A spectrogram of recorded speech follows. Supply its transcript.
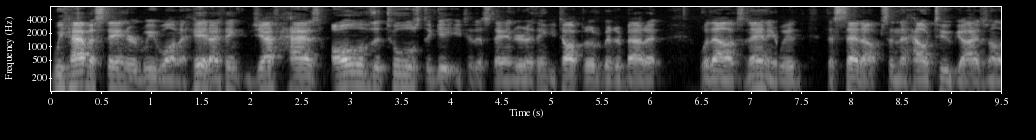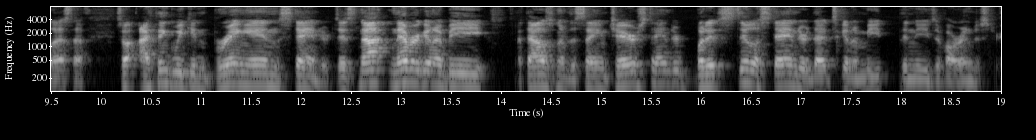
we have a standard we want to hit. I think Jeff has all of the tools to get you to the standard. I think you talked a little bit about it with Alex and Annie with the setups and the how to guides and all that stuff. So I think we can bring in standards. It's not never going to be a thousand of the same chair standard, but it's still a standard that's going to meet the needs of our industry.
